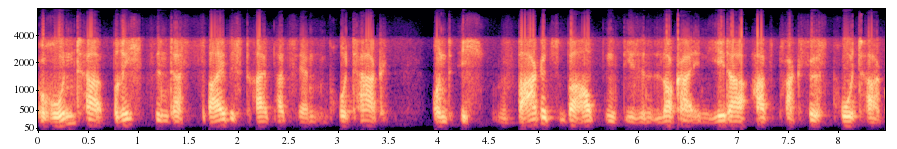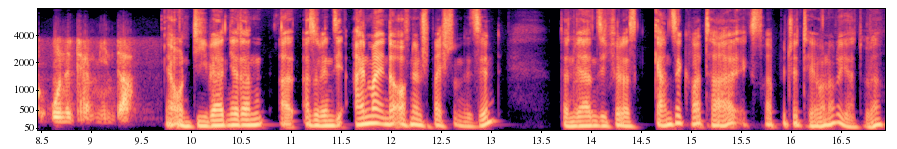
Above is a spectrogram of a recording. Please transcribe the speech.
runterbricht, sind das zwei bis drei Patienten pro Tag. Und ich wage zu behaupten, die sind locker in jeder Arztpraxis pro Tag ohne Termin da. Ja, und die werden ja dann, also wenn sie einmal in der offenen Sprechstunde sind, dann werden sie für das ganze Quartal extra budgetär honoriert, oder?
